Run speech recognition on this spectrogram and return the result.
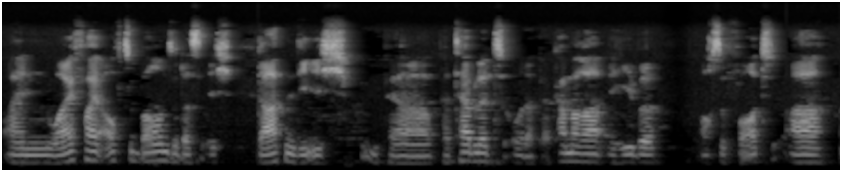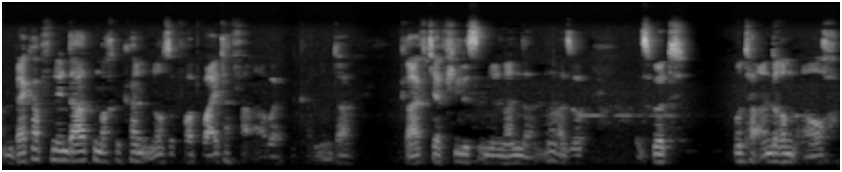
ein Wi-Fi aufzubauen, sodass ich Daten, die ich per, per Tablet oder per Kamera erhebe, auch sofort A, ein Backup von den Daten machen kann und auch sofort weiterverarbeiten kann. Und da greift ja vieles ineinander. Ne? Also es wird unter anderem auch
